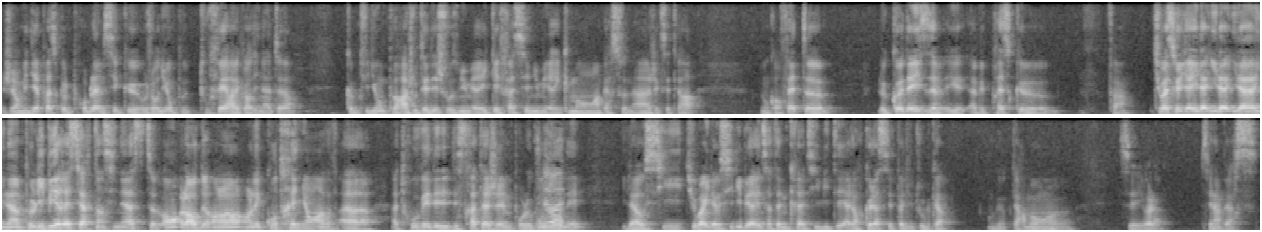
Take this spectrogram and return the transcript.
j'ai envie de dire presque le problème, c'est qu'aujourd'hui, on peut tout faire avec l'ordinateur comme tu dis, on peut rajouter des choses numériques, effacer numériquement un personnage, etc. Donc en fait, euh, le Code avait, presque. Enfin, tu vois ce que je veux dire? Il a, il, a, il, a, un peu libéré certains cinéastes en, en, les contraignant à, trouver des, stratagèmes pour le contourner. Il a aussi, tu vois, il a aussi libéré une certaine créativité, alors que là, c'est pas du tout le cas. Donc, clairement, euh, c'est voilà, c'est l'inverse.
